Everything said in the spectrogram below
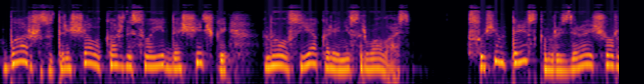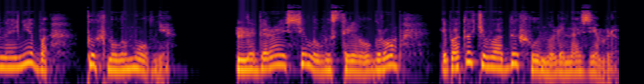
Баржа затрещала каждой своей дощечкой, но с якоря не сорвалась. Сухим треском, раздирая черное небо, пыхнула молния. Набирая силу, выстрелил гром, и потоки воды хлынули на землю.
